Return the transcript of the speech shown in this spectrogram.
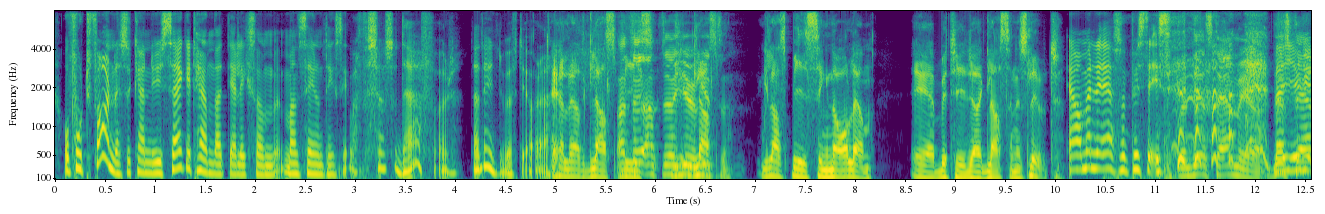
Och fortfarande så kan det ju säkert hända att jag liksom, man säger någonting, så, varför sa jag så där för? Det hade jag inte behövt göra. Eller att, glassbils, Att att glass, glassbilsignalen eh, betyder att glassen är slut. Ja, men det- alltså precis. Men det stämmer ju. Där Det ljuger stämmer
